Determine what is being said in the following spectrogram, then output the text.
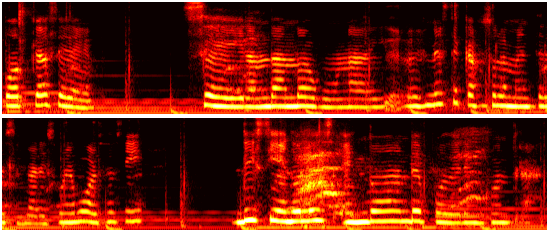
podcasts, se irán dando alguna En este caso solamente les hablaré sobre bolsas y diciéndoles en dónde poder encontrar.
